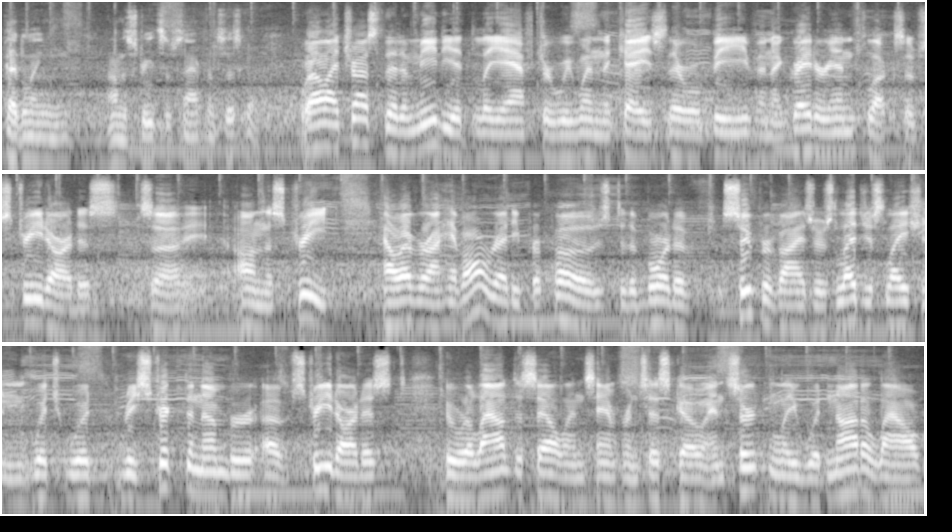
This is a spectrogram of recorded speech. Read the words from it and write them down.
peddling on the streets of San Francisco? Well, I trust that immediately after we win the case, there will be even a greater influx of street artists uh, on the street. However, I have already proposed to the Board of Supervisors legislation which would restrict the number of street artists who are allowed to sell in San Francisco and certainly would not allow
